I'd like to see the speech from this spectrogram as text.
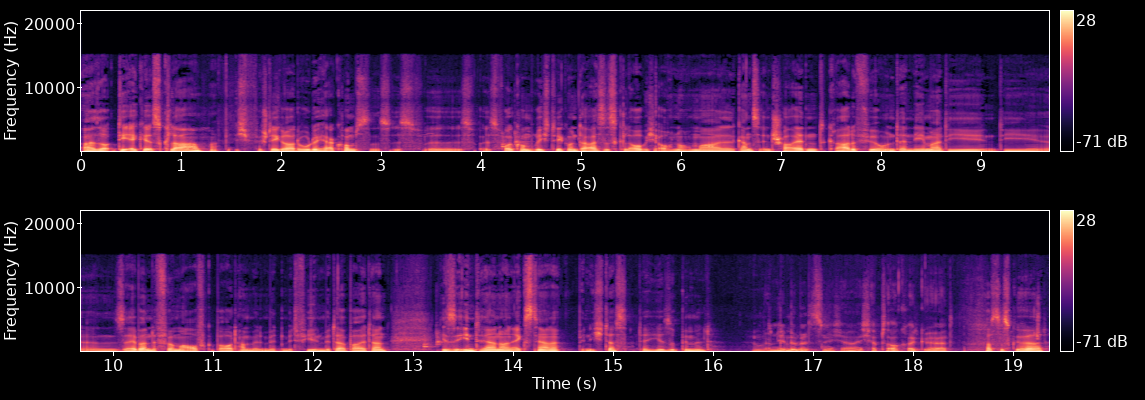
also die Ecke ist klar. Ich verstehe gerade, wo du herkommst. Das ist, äh, ist, ist vollkommen richtig. Und da ist es, glaube ich, auch nochmal ganz entscheidend, gerade für Unternehmer, die, die äh, selber eine Firma aufgebaut haben mit, mit, mit vielen Mitarbeitern, diese interne und externe. Bin ich das, der hier so bimmelt? Bei mir bimmelt es nicht, ja. Ich habe es auch gerade gehört. Hast du es gehört?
